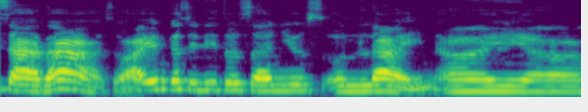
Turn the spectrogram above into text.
Sara. So ayon kasi dito sa news online ay uh,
